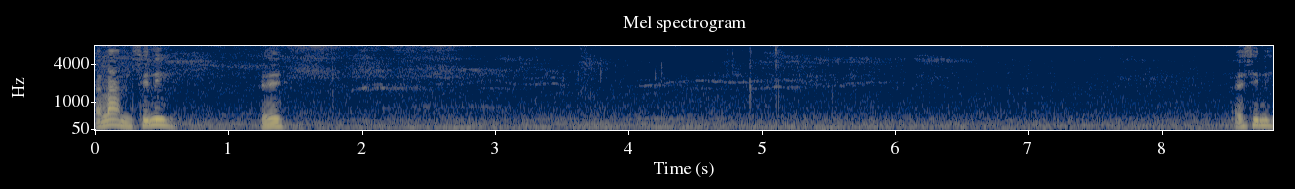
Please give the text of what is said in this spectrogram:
Elan sini. Hei. Eh sini.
